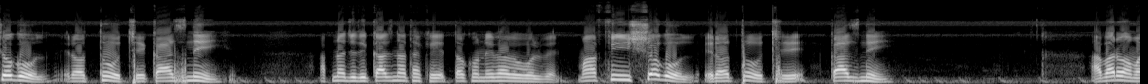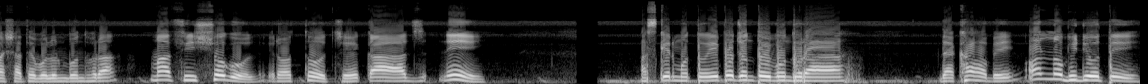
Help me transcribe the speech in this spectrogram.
সগোল, এর অর্থ হচ্ছে কাজ নেই। আপনার যদি কাজ না থাকে, তখন এভাবে বলবেন, মাফি সগোল, এর অর্থ হচ্ছে কাজ নেই। আবারও আমার সাথে বলুন, বন্ধুরা, মাফি সগোল, এর অর্থ হচ্ছে কাজ নেই। আজকের মতো এ পর্যন্তই, বন্ধুরা। দেখা হবে অন্য ভিডিওতে।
